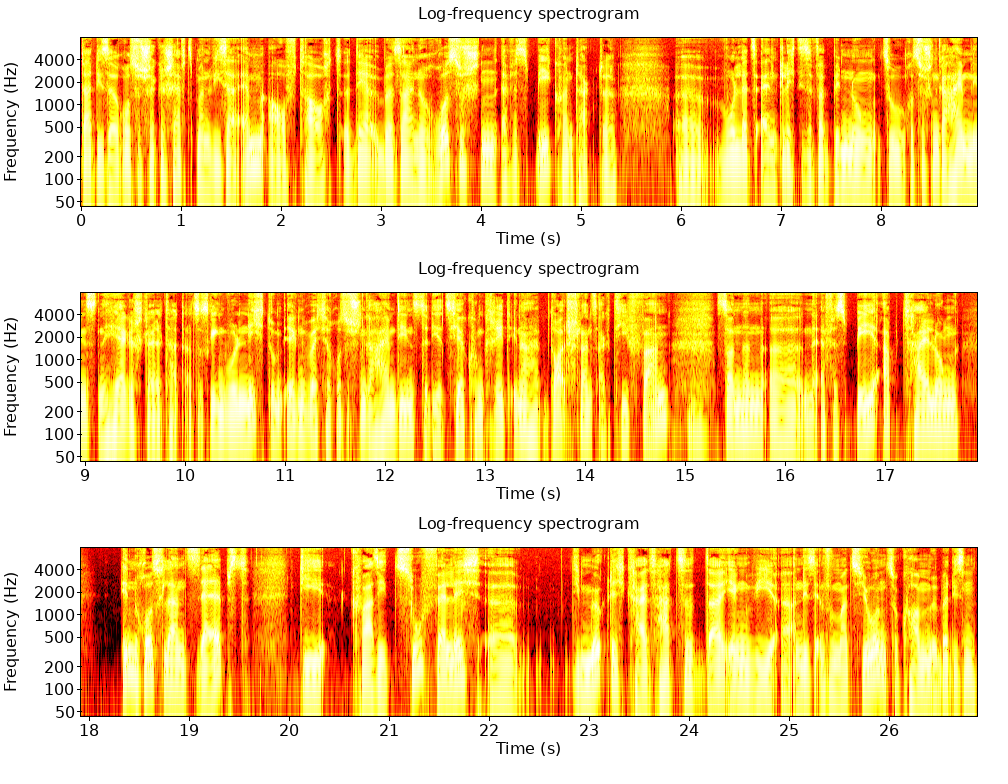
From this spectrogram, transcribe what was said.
da dieser russische Geschäftsmann Visa M auftaucht, der über seine russischen FSB-Kontakte äh, wohl letztendlich diese Verbindung zu russischen Geheimdiensten hergestellt hat. Also es ging wohl nicht um irgendwelche russischen Geheimdienste, die jetzt hier konkret innerhalb Deutschlands aktiv waren, mhm. sondern äh, eine FSB-Abteilung in Russland selbst, die quasi zufällig äh, die Möglichkeit hatte, da irgendwie äh, an diese Informationen zu kommen über diesen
